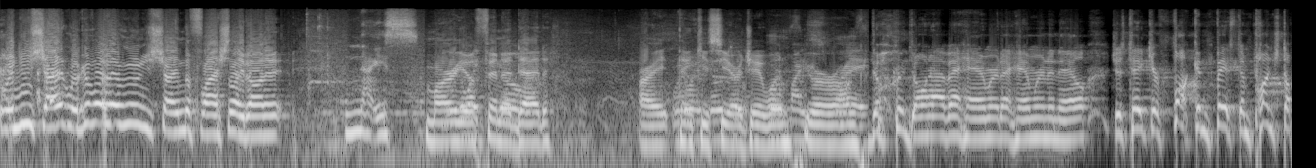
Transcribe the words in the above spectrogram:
When you shine, look at what happens when you shine the flashlight on it. Nice. Mario Where do I finna go? dead. Alright, thank you, CRJ1. You were wrong. Don't, don't have a hammer to hammer in a nail. Just take your fucking fist and punch the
